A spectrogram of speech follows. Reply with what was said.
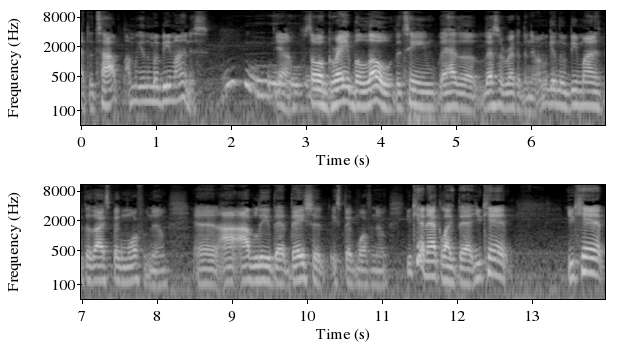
at the top. I'm gonna give them a B minus. Yeah, so a grade below the team that has a lesser record than them. I'm gonna give them a B minus because I expect more from them, and I, I believe that they should expect more from them. You can't act like that. You can't, you can't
